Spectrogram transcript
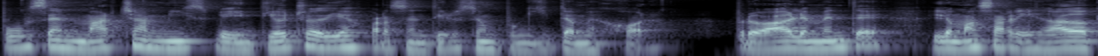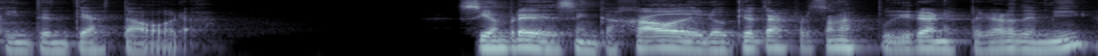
puse en marcha mis 28 días para sentirse un poquito mejor, probablemente lo más arriesgado que intenté hasta ahora. Siempre desencajado de lo que otras personas pudieran esperar de mí,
